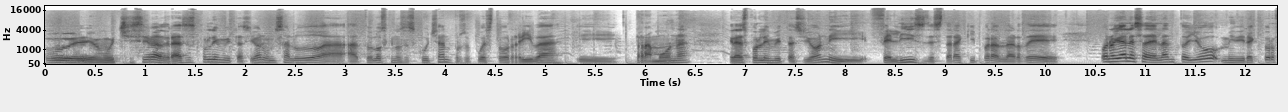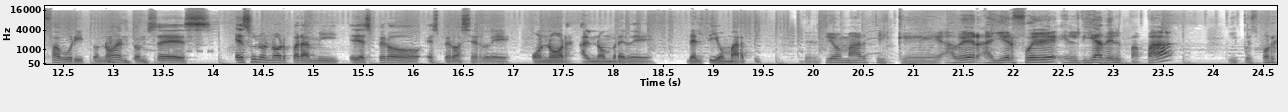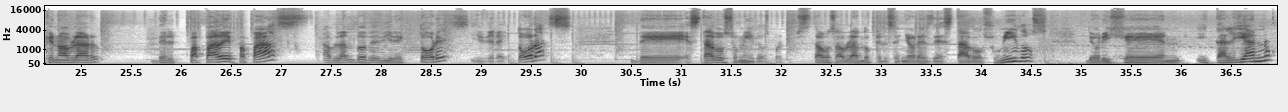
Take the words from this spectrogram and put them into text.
Uy, muchísimas gracias por la invitación. Un saludo a todos los que nos escuchan, por supuesto, Riva y Ramona. Gracias por la invitación y feliz de estar aquí para hablar de, bueno, ya les adelanto yo, mi director favorito, ¿no? Entonces, es un honor para mí y espero, espero hacerle honor al nombre de, del tío Marty. del tío Marty, que, a ver, ayer fue el día del papá, y pues, ¿por qué no hablar del papá de papás? Hablando de directores y directoras de Estados Unidos, porque pues, estamos hablando que el señor es de Estados Unidos, de origen italiano,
